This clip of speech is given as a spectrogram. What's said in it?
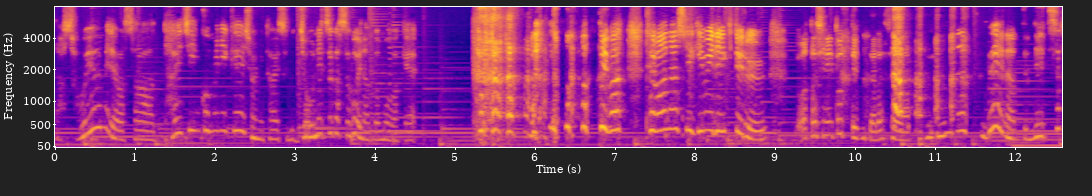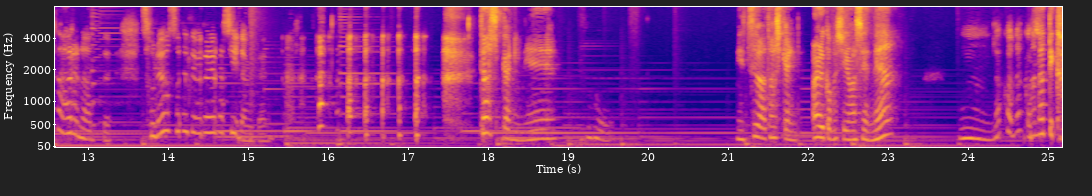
だそういう意味ではさ対人コミュニケーションに対する情熱がすごいなと思うわけ。手 は手放し気味で生きてる私にとってみたらさみんなすげえなって熱があるなってそれはそれで羨ましいなみたいな。確かにね熱は確かにあるかもしれませんね。うん、なんかなんかまあだってか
